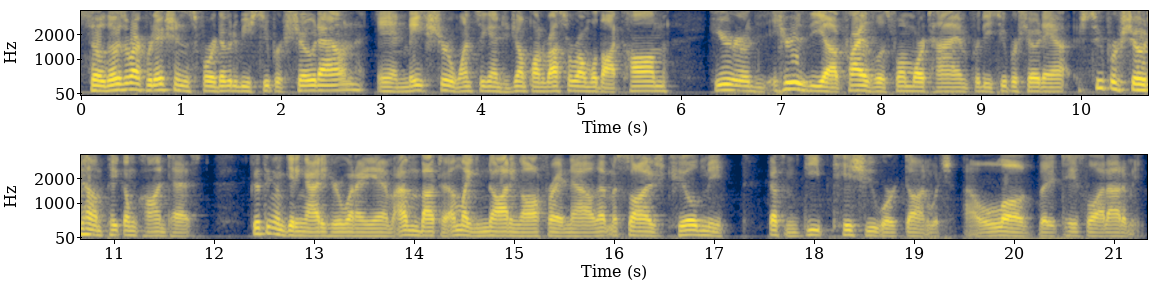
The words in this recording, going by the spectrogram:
So those are my predictions for WWE Super Showdown, and make sure once again to jump on WrestleRumble.com. Here, here is the uh, prize list one more time for the Super Showdown Super Showdown Pick'em contest. Good thing I'm getting out of here when I am. I'm about to, I'm like nodding off right now. That massage killed me. Got some deep tissue work done, which I love, but it takes a lot out of me.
